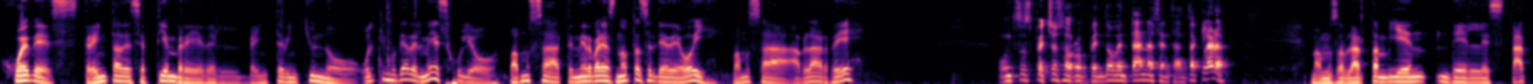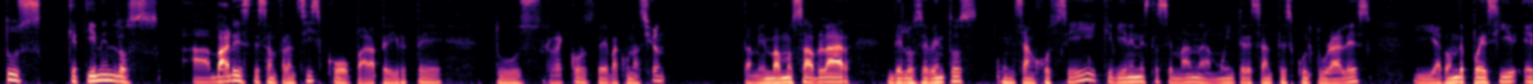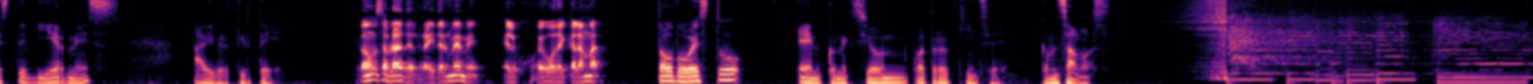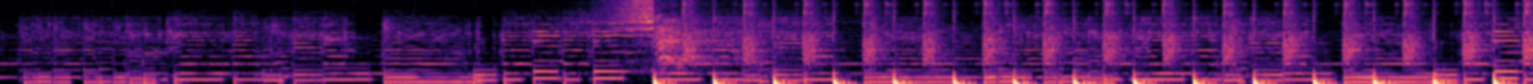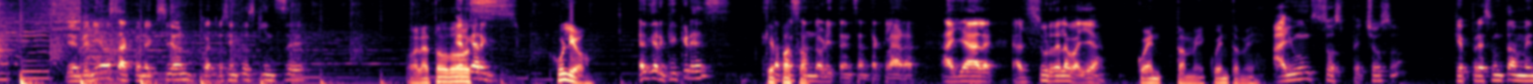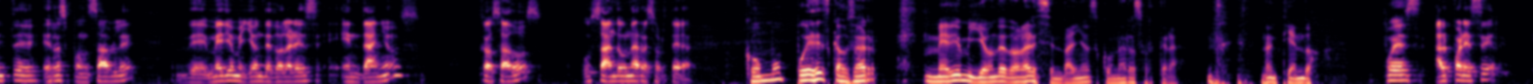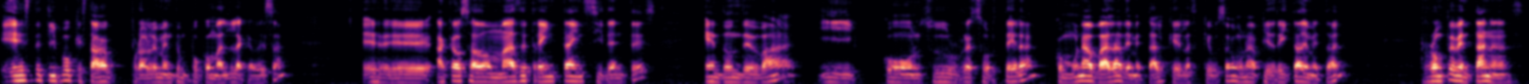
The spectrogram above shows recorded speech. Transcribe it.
Jueves 30 de septiembre del 2021, último día del mes, Julio. Vamos a tener varias notas el día de hoy. Vamos a hablar de... Un sospechoso rompiendo ventanas en Santa Clara. Vamos a hablar también del estatus que tienen los ah, bares de San Francisco para pedirte tus récords de vacunación. También vamos a hablar de los eventos en San José que vienen esta semana, muy interesantes, culturales, y a dónde puedes ir este viernes a divertirte. Vamos a hablar del rey del meme, el juego del calamar. Todo esto en Conexión 415. Comenzamos. Bienvenidos a Conexión 415. Hola a todos. Edgar. Julio, Edgar, ¿qué crees? ¿Qué está pasó? pasando ahorita en Santa Clara? Allá al, al sur de la bahía. cuéntame, cuéntame. Hay un sospechoso que presuntamente es responsable de medio millón de dólares en daños causados usando una resortera. ¿Cómo puedes causar medio millón de dólares en daños con una resortera? no entiendo. Pues al parecer, este tipo que estaba probablemente un poco mal de la cabeza, eh, ha causado más de 30 incidentes en donde va y con su resortera, como una bala de metal, que es las que usa, una piedrita de metal, rompe ventanas.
